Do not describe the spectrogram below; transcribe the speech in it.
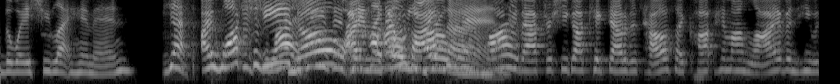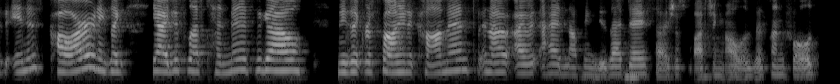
the way she let him in? yes, I watched his She live. No, accuses I him like, I, oh, him he live broke live after she got kicked out of his house. I caught him on live and he was in his car and he's like, Yeah, I just left 10 minutes ago. And he's like responding to comments. And I, I, I had nothing to do that day. So I was just watching all of this unfold.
